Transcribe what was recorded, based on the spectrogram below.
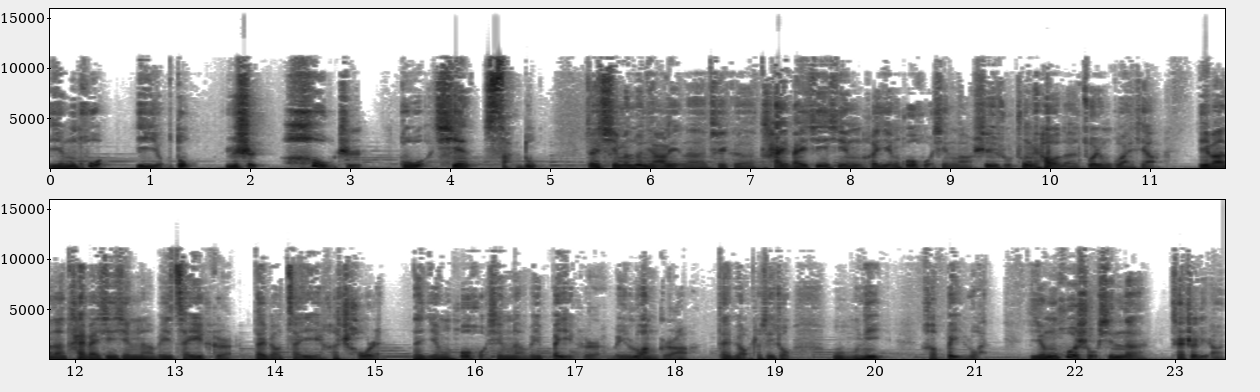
荧惑亦有动。”于是后之，果迁三度。在奇门遁甲里呢，这个太白金星和荧惑火星啊，是一组重要的作用关系啊。一般呢，太白金星呢为贼格，代表贼和仇人；那荧惑火星呢为背格，为乱格啊，代表着这种忤逆和悖乱。荧惑守心呢，在这里啊，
